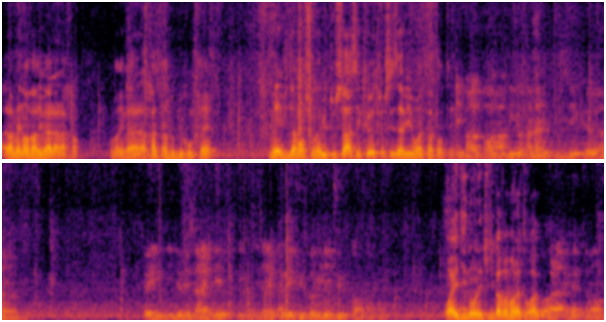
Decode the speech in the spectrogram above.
Alors maintenant on va arriver à la lacha. On va arriver à la lacha, c'est un peu plus concret. Mais évidemment, si on a lu tout ça, c'est que tous ces avis vont être implantés. Et par rapport à Rabbi Yochanan qui disait que qu'il il devait s'arrêter, qu'il ne considérait pas l'étude comme une étude. Quoi, en. Ouais, il dit non, on n'étudie pas vraiment la Torah quoi. Voilà, exactement.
